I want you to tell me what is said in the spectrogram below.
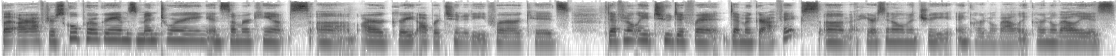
but our after school programs, mentoring, and summer camps um, are a great opportunity for our kids. Definitely two different demographics um, at Harrison Elementary and Cardinal Valley. Cardinal Valley is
